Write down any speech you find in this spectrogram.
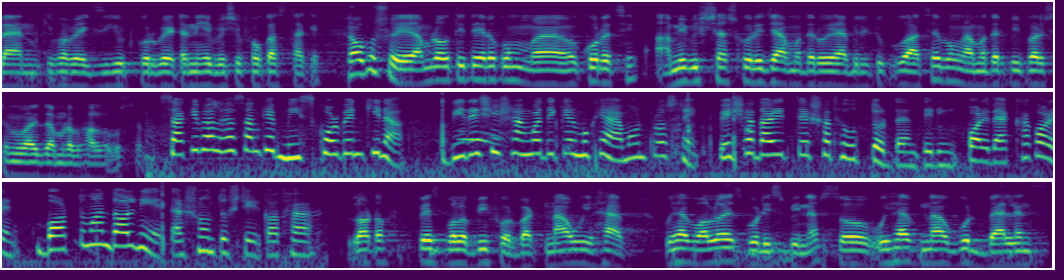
প্ল্যান কীভাবে এক্সিকিউট করবে এটা নিয়ে বেশি ফোকাস থাকে। অবশ্যই আমরা অতীতে এরকম করেছি। আমি বিশ্বাস করি যে আমাদের ওই অ্যাবিলিটিটুকু আছে এবং আমাদের প্রিপারেশন ওয়াইজ আমরা ভালো অবস্থান সাকিব আল হাসানকে মিস করবেন কিনা? বিদেশি সাংবাদিকের মুখে এমন প্রশ্নে পেশাদারিত্বের সাথে উত্তর দেন তিনি। পরে ব্যাখ্যা করেন, বর্তমান দল নিয়ে তার সন্তুষ্টির কথা। Lot of pace bowler before, but now we have we have always good spinners. So we have now good balance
